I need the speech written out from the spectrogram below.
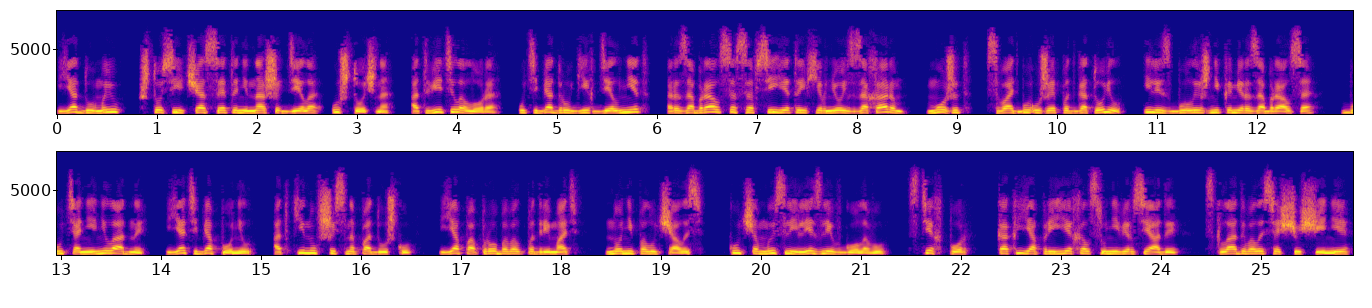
«Я думаю, что сейчас это не наше дело, уж точно», — ответила Лора. «У тебя других дел нет? Разобрался со всей этой херней с Захаром? Может, свадьбу уже подготовил? Или с булыжниками разобрался? Будь они неладны, я тебя понял». Откинувшись на подушку, я попробовал подремать, но не получалось. Куча мыслей лезли в голову. С тех пор, как я приехал с универсиады, складывалось ощущение,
